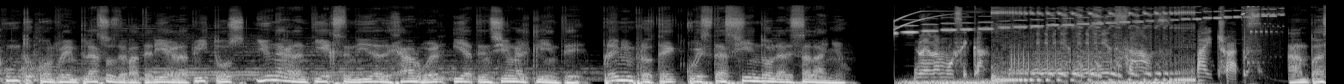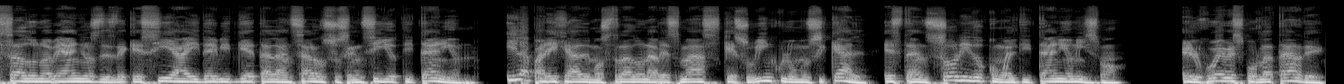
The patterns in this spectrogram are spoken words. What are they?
junto con reemplazos de batería gratuitos y una garantía extendida de hardware y atención al cliente. Premium Protect cuesta 100 dólares al año. Nueva música. Han pasado nueve años desde que Sia y David Guetta lanzaron su sencillo Titanium, y la pareja ha demostrado una vez más que su vínculo musical es tan sólido como el titanio mismo. El jueves por la tarde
